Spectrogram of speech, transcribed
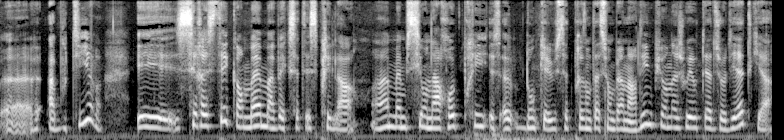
euh, aboutir. Et c'est resté quand même avec cet esprit-là, hein, même si on a repris. euh, donc il y a eu cette présentation Bernardine, puis on a joué au Théâtre Joliette qui a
